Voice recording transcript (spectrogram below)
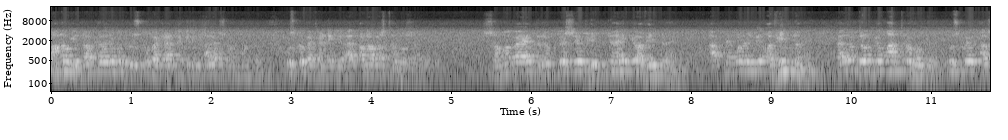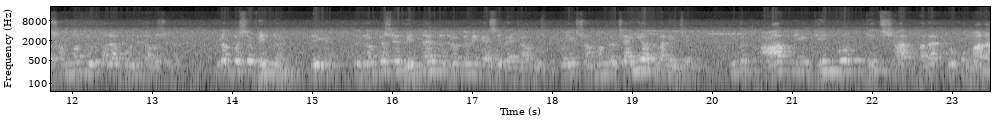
मानोगे तो आप देखो उसको बैठाने के लिए अलग संबंध उसको बैठाने के लिए अनावस्था दोष है। समवाय द्रव्य से भिन्न है कि अभिन्न है? आपने बोला कि अभिन्न है पहले द्रव्य मात्र हो गया उसको एक संबंध रूप अलग बोलने का आवश्यकता है। द्रव्य से भिन्न है, ठीक है? तो द्रव्य से भिन्न है तो द्रव्य में कैसे बैठा होगा उसमें? कोई एक संबंध चाहिए अथवा नहीं चाहिए? क्योंकि आपने जिनको, जिन सात पदार्थों को माना,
